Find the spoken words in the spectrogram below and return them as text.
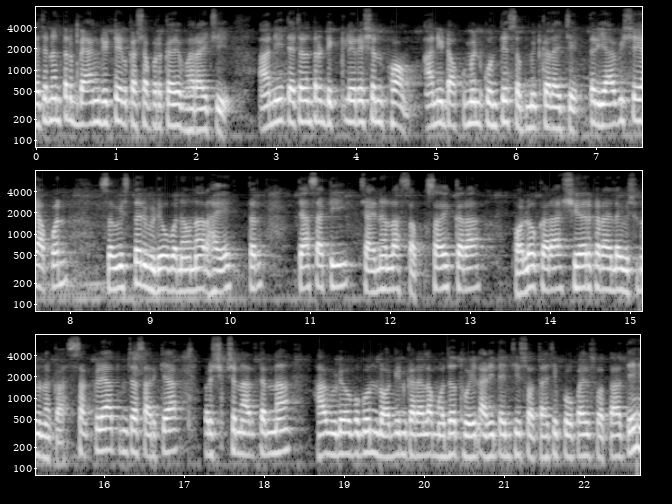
त्याच्यानंतर बँक डिटेल कशा प्रकारे भरायची आणि त्याच्यानंतर डिक्लेरेशन फॉर्म आणि डॉक्युमेंट कोणते सबमिट करायचे तर याविषयी आपण सविस्तर व्हिडिओ बनवणार आहे तर त्यासाठी चॅनलला सबस्क्राईब करा फॉलो करा शेअर करायला विसरू नका. सगळ्या तुमच्यासारख्या प्रशिक्षणार्थ्यांना हा व्हिडिओ बघून लॉग इन करायला मदत होईल आणि त्यांची स्वतःची प्रोफाईल स्वतः ते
